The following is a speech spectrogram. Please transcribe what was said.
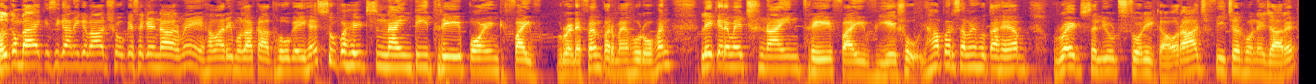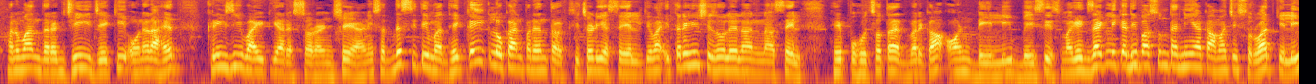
वेलकम बैक इसी गाने के बाद शो के सेकेंड आवर में हमारी मुलाकात हो गई है सुपर हिट्स 93.5 रेड एफएम पर। मैं हूँ रोहन, लेकर एम एच नाइन ये शो यहाँ पर समय होता है अब रेड सल्यूट स्टोरी का, और आज फीचर होने जा रहे हनुमान दरक जी, जे की ओनर आहेत क्रेझी वाईट या रेस्टॉरंटचे आणि सद्यस्थितीमध्ये कैक लोकांपर्यंत खिचडी असेल किंवा इतरही शिजवलेलं अन्न असेल हे पोहोचत आहेत बरं का ऑन डेली बेसिस मग एक्झॅक्टली कधीपासून त्यांनी या कामाची सुरुवात केली?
